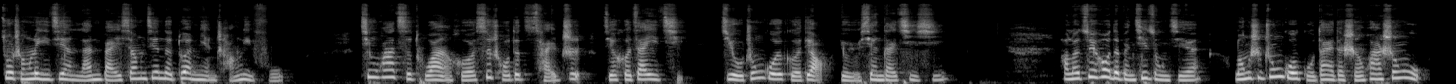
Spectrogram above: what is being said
做成了一件蓝白相间的缎面长礼服。青花瓷图案和丝绸的材质结合在一起，既有中国格调，又有现代气息。好了，最后的本期总结：龙是中国古代的神话生物，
